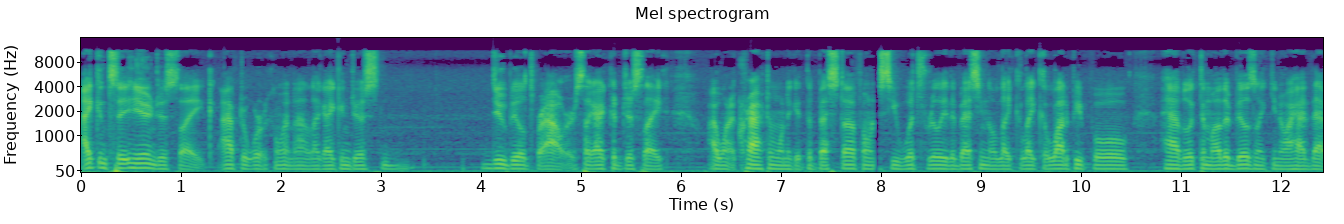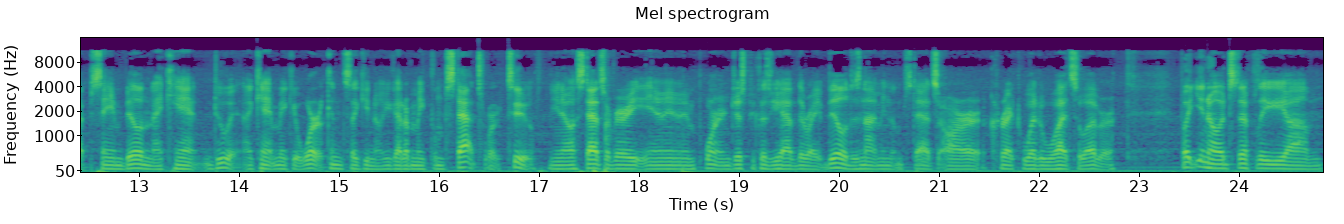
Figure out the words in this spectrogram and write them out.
I can sit here and just like after work and whatnot, like I can just do builds for hours. Like I could just like I want to craft and want to get the best stuff. I want to see what's really the best. You know, like like a lot of people have looked at my other builds. Like you know, I had that same build and I can't do it. I can't make it work. And it's like you know, you got to make them stats work too. You know, stats are very important. Just because you have the right build does not mean them stats are correct whatsoever. But you know, it's definitely um,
